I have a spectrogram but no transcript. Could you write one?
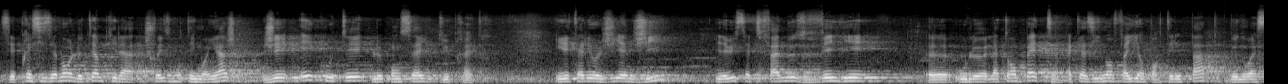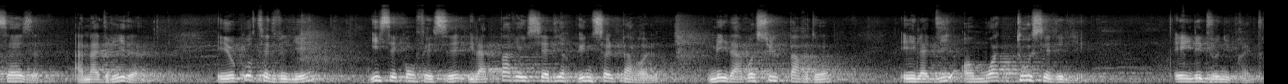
C'est précisément le terme qu'il a choisi dans son témoignage. J'ai écouté le conseil du prêtre. Il est allé au JMJ. Il y a eu cette fameuse veillée euh, où la tempête a quasiment failli emporter le pape, Benoît XVI, à Madrid. Et au cours de cette veillée, il s'est confessé. Il n'a pas réussi à dire une seule parole. Mais il a reçu le pardon et il a dit En moi, tout s'est délié. Et il est devenu prêtre.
